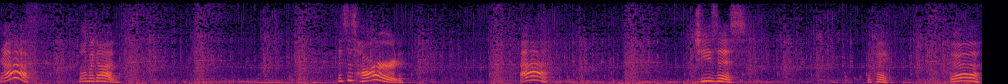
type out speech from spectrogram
Ah! Oh my god. This is hard. Ah! Jesus. Okay. Yeah.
